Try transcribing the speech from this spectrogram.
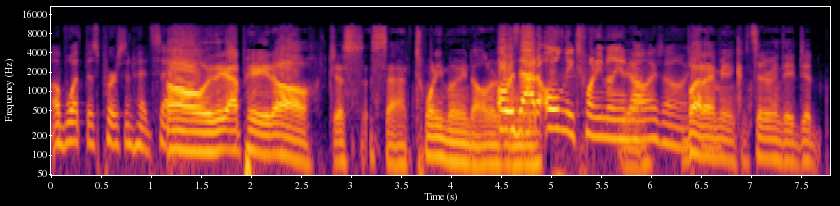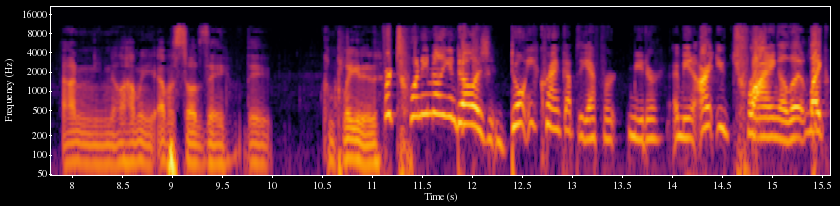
of what this person had said. oh, they got paid. Oh, just sad. Twenty million dollars. Oh, is that only twenty million dollars? Oh, I but I mean, considering they did, I don't even know how many episodes they they completed. for twenty million dollars, don't you crank up the effort meter? I mean, aren't you trying a little? Like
